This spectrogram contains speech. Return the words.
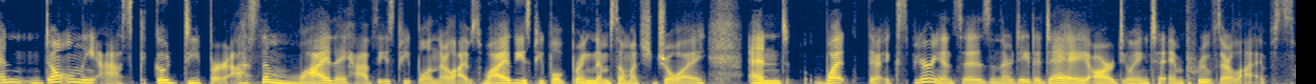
And don't only ask, go deeper. Ask them why they have these people in their lives, why these people bring them so much joy, and what their experiences in their day to day are doing to improve their lives.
